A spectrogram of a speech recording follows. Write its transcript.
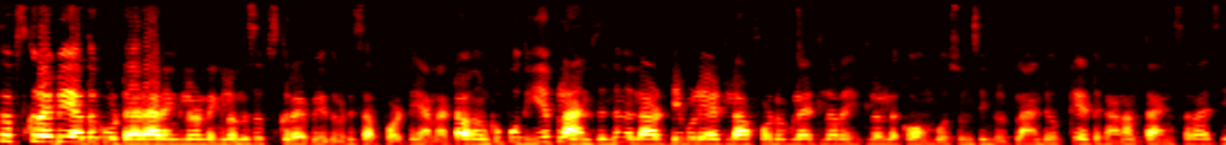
സബ്സ്ക്രൈബ് ചെയ്യാത്ത കൂട്ടുകാർ ആരെങ്കിലും ഉണ്ടെങ്കിൽ ഒന്ന് സബ്സ്ക്രൈബ് ചെയ്തുകൂടി സപ്പോർട്ട് ചെയ്യണം കേട്ടോ. നമുക്ക് പുതിയ പ്ലാൻസിന്റെ നല്ല അടിപൊളിയായിട്ടുള്ള അഫോർഡബിൾ ആയിട്ടുള്ള റേറ്റിലുള്ള കോമ്പോസും സിംഗിൾ പ്ലാന്റും ഒക്കെ ആയിട്ട് കാണാം. താങ്ക്സ് ഫോർ വാച്ചിങ്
